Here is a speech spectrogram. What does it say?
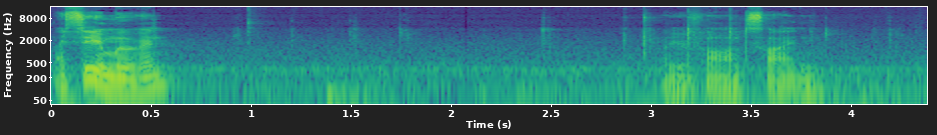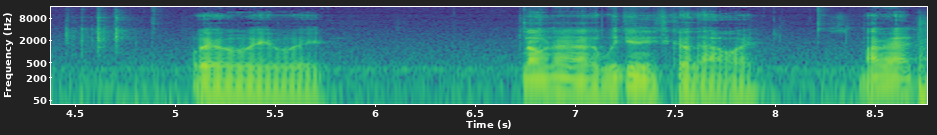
I see you moving. Oh, you're falling sliding. Wait, wait, wait, wait. No, no, no. We do need to go that way. My bad.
